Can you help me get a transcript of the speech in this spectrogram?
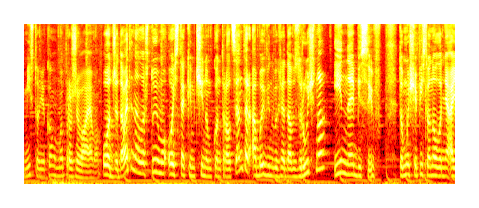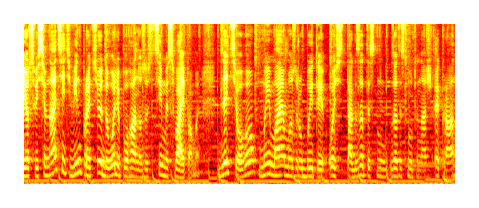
місто, в якому ми проживаємо. Отже, давайте налаштуємо ось таким чином контрол-центр, аби він виглядав зручно і не бісив. Тому що після оновлення iOS 18 він працює доволі погано з ось цими свайпами. Для цього ми маємо зробити ось так, затисну, затиснути наш екран.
